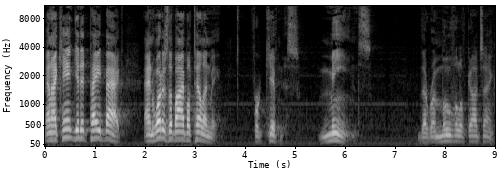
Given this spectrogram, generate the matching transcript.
and I can't get it paid back. And what is the Bible telling me? Forgiveness means the removal of God's anger.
